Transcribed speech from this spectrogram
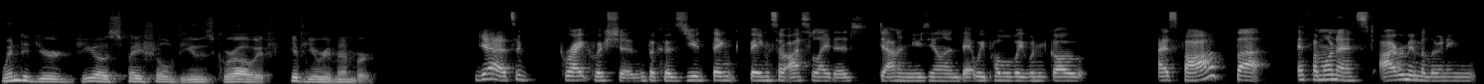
when did your geospatial views grow, if if you remember? Yeah, it's a great question because you'd think being so isolated down in New Zealand that we probably wouldn't go as far. But if I'm honest, I remember learning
